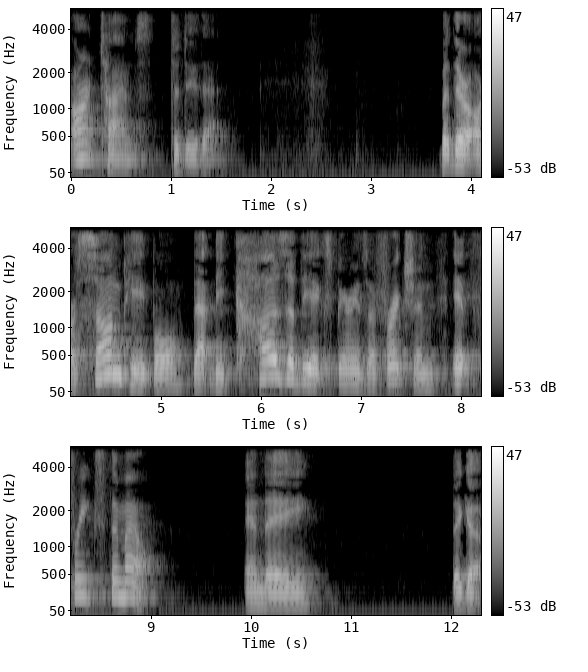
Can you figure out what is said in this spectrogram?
aren't times to do that. But there are some people that because of the experience of friction, it freaks them out. And they they go.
